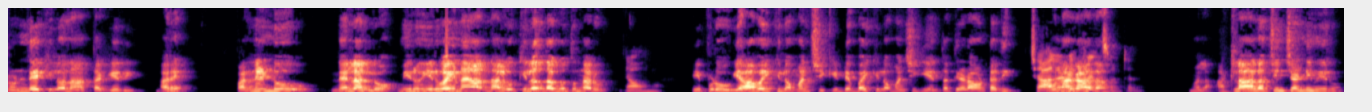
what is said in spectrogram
రెండే కిలోల తగ్గేది? అరే పన్నెండు నెలల్లో మీరు ఇరవై నాలుగు కిలోలు తగ్గుతున్నారు. ఇప్పుడు యాభై కిలో మనిషికి డెబ్బై కిలో మనిషికి ఎంత తేడా ఉంటది? చాలా కాదా? మళ్ళీ అట్లా ఆలోచించండి మీరు.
